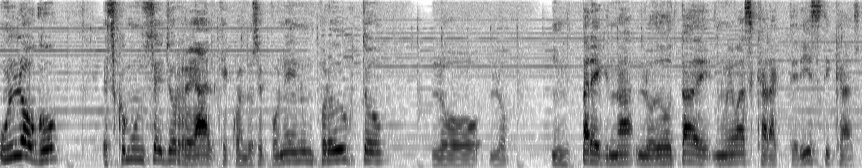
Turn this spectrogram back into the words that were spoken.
Un logo es como un sello real que cuando se pone en un producto lo, lo impregna, lo dota de nuevas características,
